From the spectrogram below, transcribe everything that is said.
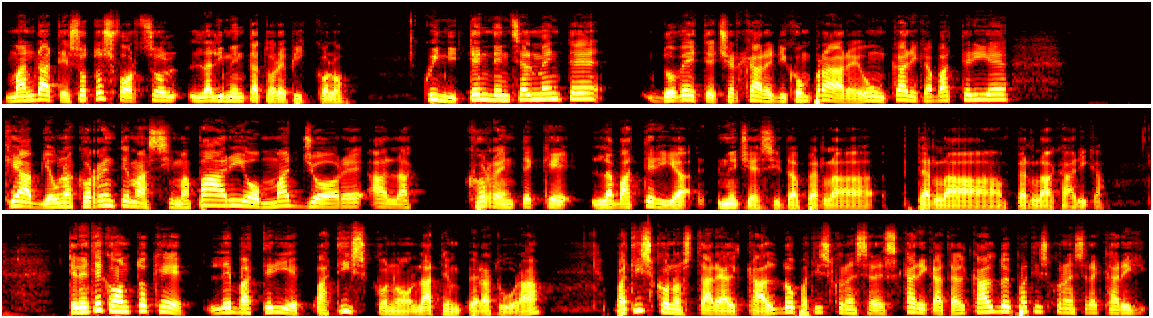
mandate sotto sforzo l'alimentatore piccolo quindi tendenzialmente dovete cercare di comprare un caricabatterie che abbia una corrente massima pari o maggiore alla corrente che la batteria necessita per la, per la, per la carica. Tenete conto che le batterie patiscono la temperatura, patiscono stare al caldo, patiscono essere scaricate al caldo e patiscono essere cari-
